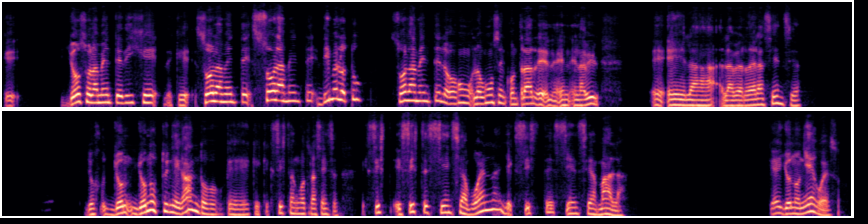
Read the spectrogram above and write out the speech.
que yo solamente dije de que solamente, solamente, dímelo tú, solamente lo, lo vamos a encontrar en, en, la Biblia. eh, eh, la, la verdadera ciencia. Yo, yo, yo no estoy negando que, que, que existan otras ciencias. Existe, existe ciencia buena y existe ciencia mala. que Yo no niego eso.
